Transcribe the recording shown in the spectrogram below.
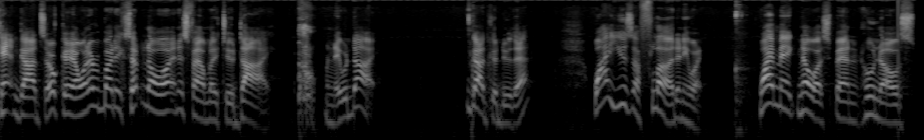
Can't God say, okay, I want everybody except Noah and his family to die? And they would die. God could do that. Why use a flood anyway? Why make Noah spend, who knows,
